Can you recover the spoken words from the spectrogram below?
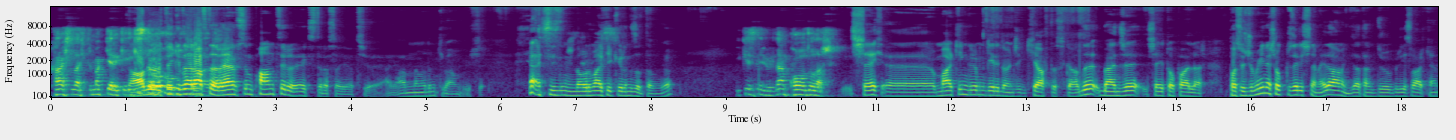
karşılaştırmak gerekir. İkisi Abi öteki tarafta. Rams'in Panther'ı ekstra sayı atıyor. Yani anlamadım ki ben bu işi. Yani sizin normal kicker'ınız atamıyor. İkisini birden kovdular. Şey, e, Mark Ingram geri dönecek. iki haftası kaldı. Bence şey toparlar. Pas hücumu yine çok güzel işlemeye devam ediyor. Zaten Drew Brees varken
